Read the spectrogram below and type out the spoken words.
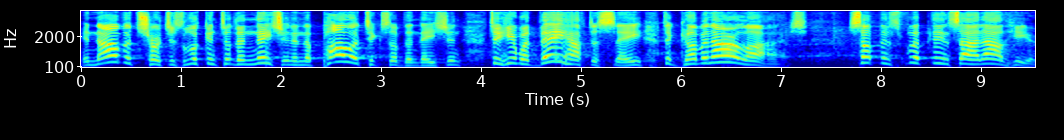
and now the church is looking to the nation and the politics of the nation to hear what they have to say to govern our lives. Something's flipped inside out here.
